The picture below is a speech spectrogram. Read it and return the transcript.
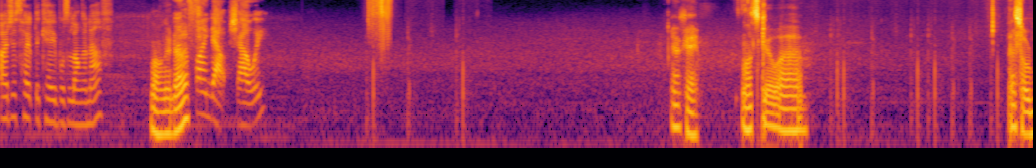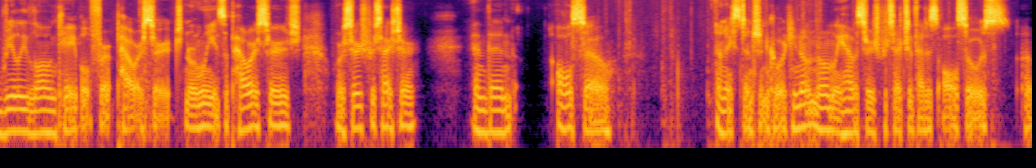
I just hope the cable's long enough. long Let's enough. find out, shall we? Okay, let's go. Uh, that's a really long cable for a power surge. Normally, it's a power surge or a surge protector, and then also an extension cord. You don't normally have a surge protector that is also a,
